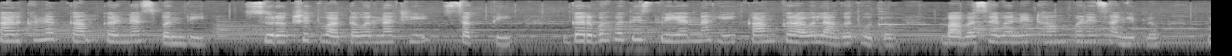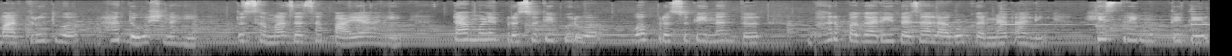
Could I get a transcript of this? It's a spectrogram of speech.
कारखान्यात काम करण्यास बंदी सुरक्षित वातावरणाची सक्ती गर्भवती स्त्रियांनाही काम करावं लागत होतं. बाबासाहेबांनी ठामपणे सांगितलं मातृत्व हा दोष नाही तो समाजाचा पाया आहे. त्यामुळे प्रसूतीपूर्व व प्रसूतीनंतर भर पगारी रजा लागू करण्यात आली. ही स्त्री मुक्तीतील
